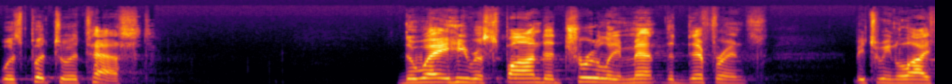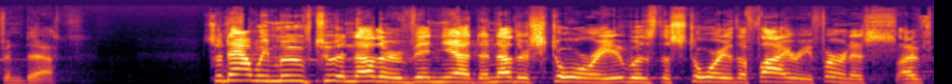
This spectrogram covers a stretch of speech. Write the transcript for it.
was put to a test. The way he responded truly meant the difference between life and death. So now we move to another vignette, another story. It was the story of the fiery furnace. I've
